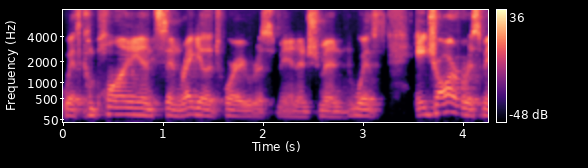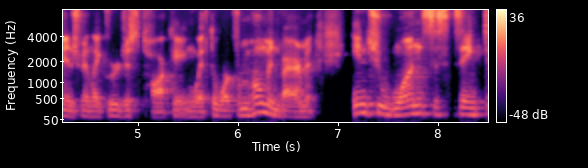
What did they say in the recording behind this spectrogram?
with compliance and regulatory risk management, with HR risk management, like we were just talking with the work from home environment into one succinct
